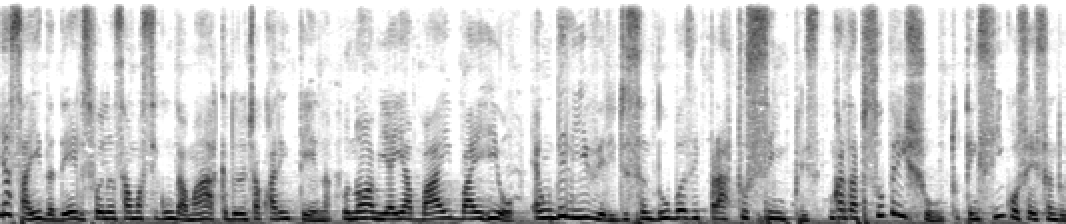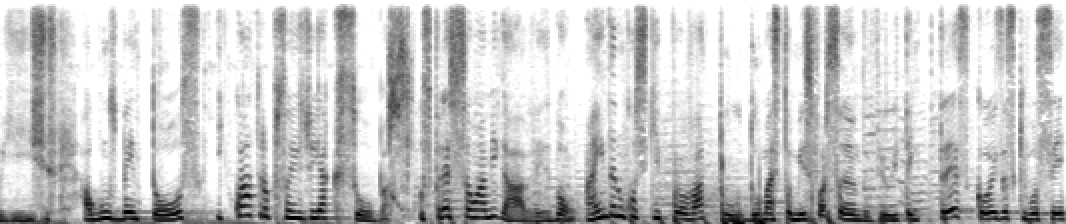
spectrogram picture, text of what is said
E a saída deles foi lançar uma segunda marca durante a quarentena. O nome é Yabai by Rio. É um delivery de sandubas e pratos simples. Um cardápio super enxuto, tem cinco ou seis sanduíches, alguns bentôs e quatro opções de yakisoba. Os preços são amigáveis. Bom, ainda não consegui provar tudo, mas estou me esforçando, viu? E tem três coisas que você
